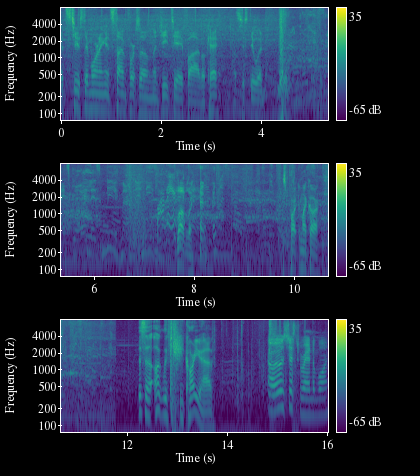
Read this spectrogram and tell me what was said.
It's Tuesday morning. It's time for some GTA 5, okay? Let's just do it. Lovely. just parking my car. This is an ugly fucking car you have. Oh, it was just a random one.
